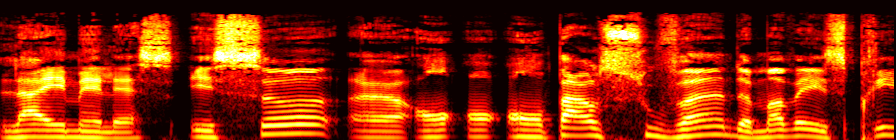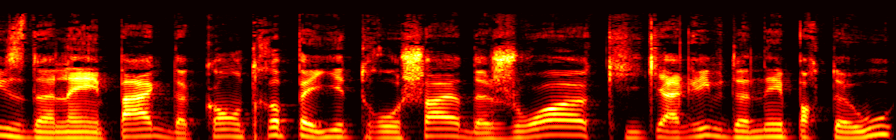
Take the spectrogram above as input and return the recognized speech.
la MLS. Et ça, euh, on, parle souvent de mauvaise prise de l'impact, de contrats payés trop cher, de joueurs qui, arrivent de n'importe où,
